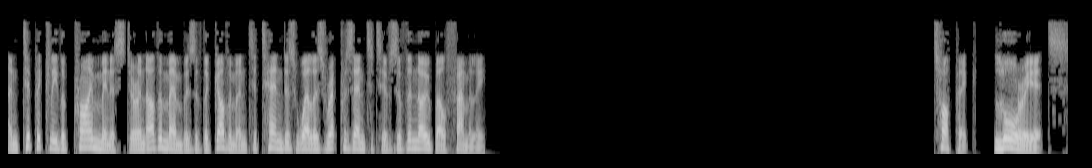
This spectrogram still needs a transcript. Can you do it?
and typically the Prime Minister and other members of the government attend as well as representatives of the Nobel family. Topic. Laureates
